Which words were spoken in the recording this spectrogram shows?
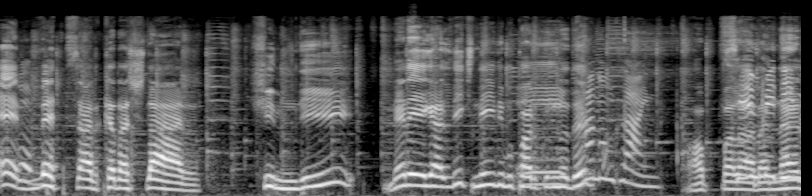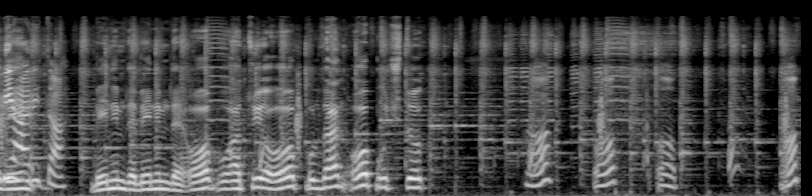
Evet arkadaşlar. Şimdi nereye geldik? Neydi bu parkurun Ee, adı? Canon Climb. Hoppala ben Sevmediğim bir neredeyim? harita. Benim de benim de. Hop bu atıyor hop buradan hop uçtuk. Hop hop hop. Hop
